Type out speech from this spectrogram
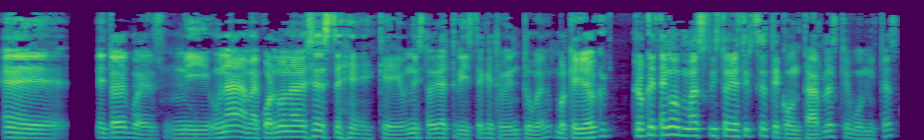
Eh, entonces, pues, mi, una, me acuerdo una vez, este, que una historia triste que también tuve, porque yo cre- creo que tengo más historias tristes que contarles que bonitas.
